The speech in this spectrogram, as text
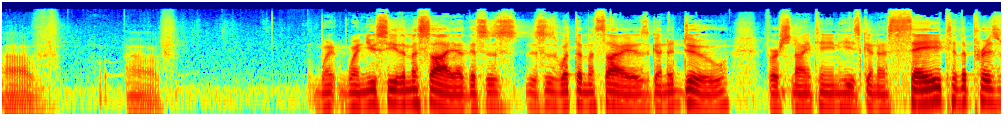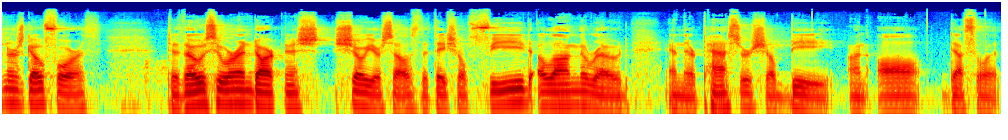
of, of when, when you see the Messiah, this is, this is what the Messiah is going to do. Verse 19, he's going to say to the prisoners, Go forth. To those who are in darkness, show yourselves that they shall feed along the road, and their pastors shall be on all desolate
